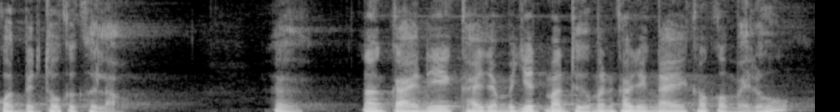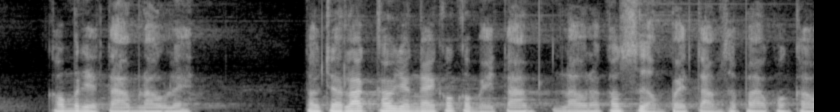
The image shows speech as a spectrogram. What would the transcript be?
คนเป็นทุกข์ก็คือเราเออร่างกายนี้ใครจะมายึดมันถือมันเขายังไงเขาก็ไม่รู้ เขาไม่ได้ตามเราเลย เราจะรักเขายังไงเขาก็ไม่ตามเราแล้วเขาเสื่อมไปตามสภาพของเขา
